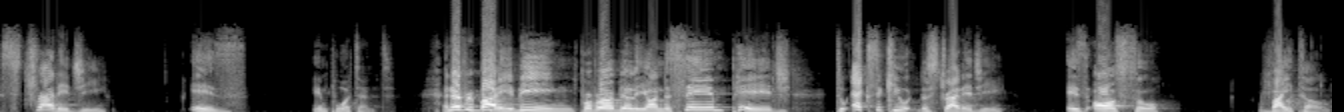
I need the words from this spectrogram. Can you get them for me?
strategy is important. And everybody being proverbially on the same page to execute the strategy is also vital.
